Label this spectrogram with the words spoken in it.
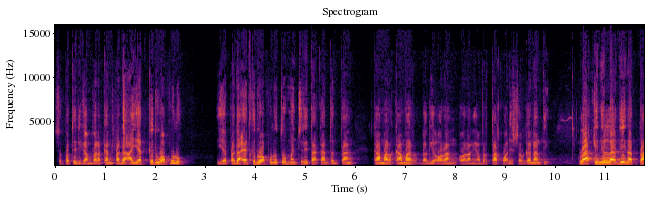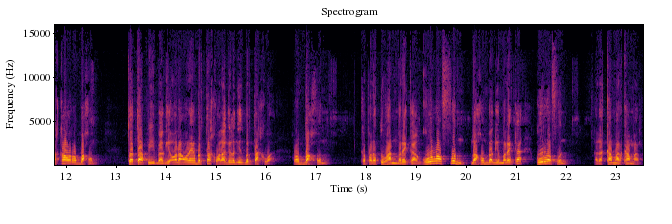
Seperti digambarkan pada ayat ke-20. Ya, pada ayat ke-20 itu menceritakan tentang kamar-kamar bagi orang-orang yang bertakwa di surga nanti. Lakinil ladzina taqaw rabbahum. Tetapi bagi orang-orang yang bertakwa, lagi-lagi bertakwa, rabbahum kepada Tuhan mereka, ghurafun lahum bagi mereka ghurafun. Ada kamar-kamar.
